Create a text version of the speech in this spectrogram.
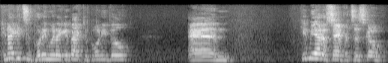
Can I get some pudding when I get back to Ponyville? And get me out of San Francisco.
